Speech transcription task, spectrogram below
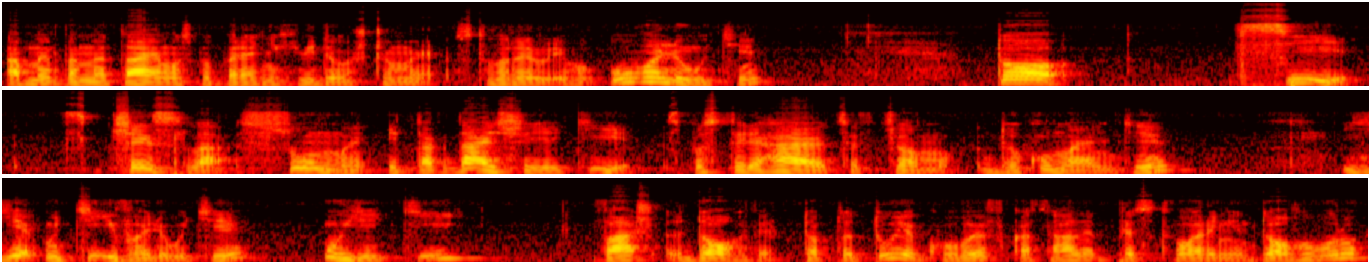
а ми пам'ятаємо з попередніх відео, що ми створили його у валюті, то всі числа, суми і так далі, які спостерігаються в цьому документі, є у тій валюті, у якій ваш договір, тобто ту, яку ви вказали при створенні договору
